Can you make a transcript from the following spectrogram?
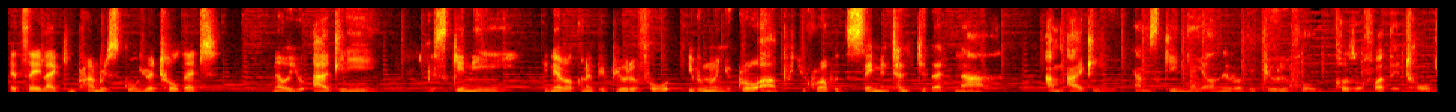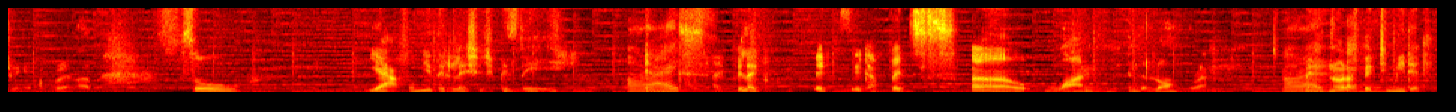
Let's say, like in primary school, you're told that no, you're ugly, you're skinny, you're never going to be beautiful. Even when you grow up, you grow up with the same mentality that, nah, I'm ugly, I'm skinny, I'll never be beautiful because of what they told you when you're growing up. So, yeah, for me, the relationship is there. All and right. I feel like it, it affects uh, one in the long run. All right. May not affect immediately,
